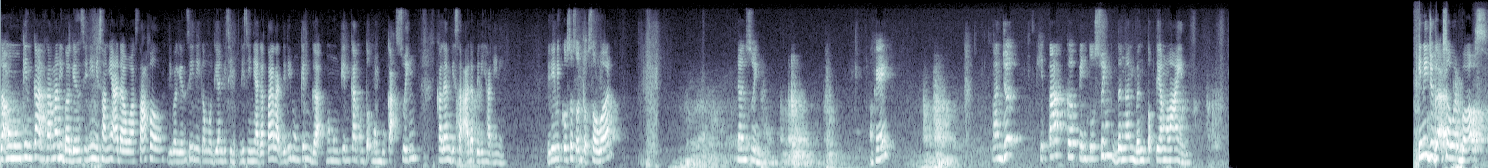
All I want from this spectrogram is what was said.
nggak memungkinkan karena di bagian sini misalnya ada wastafel di bagian sini kemudian di sini, di sini ada toilet jadi mungkin nggak memungkinkan untuk membuka swing kalian bisa ada pilihan ini jadi ini khusus untuk shower dan swing oke okay? lanjut kita ke pintu swing dengan bentuk yang lain ini juga shower box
